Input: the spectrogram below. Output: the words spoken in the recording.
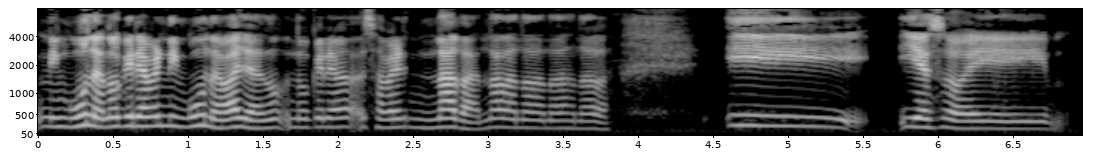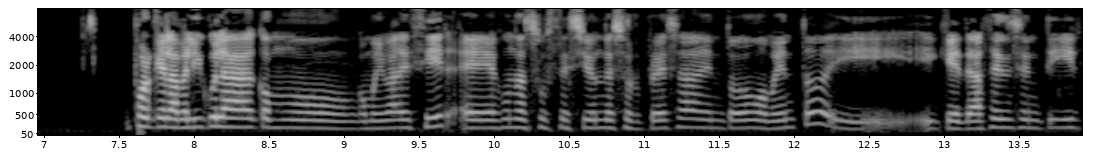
ninguna, no quería ver ninguna, vaya, no, quería saber nada, nada, nada, nada, nada. Y, y eso, y porque la película, como, como iba a decir, es una sucesión de sorpresas en todo momento y, que te hacen sentir,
